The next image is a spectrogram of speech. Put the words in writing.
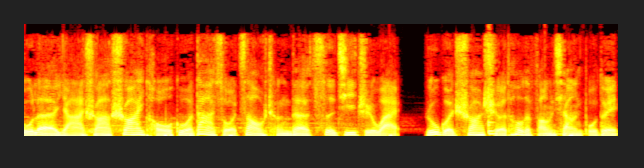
除了牙刷刷头过大所造成的刺激之外，如果刷舌头的方向不对，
